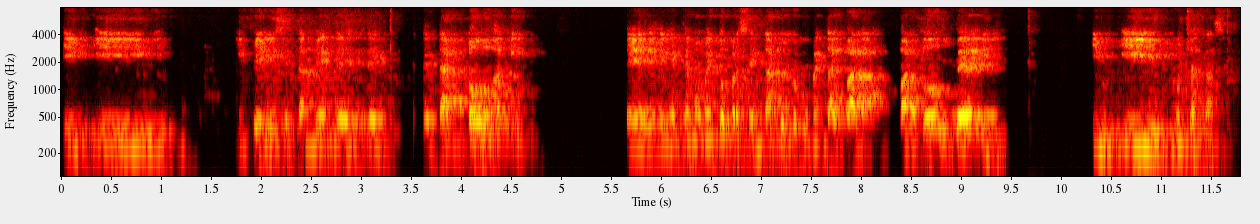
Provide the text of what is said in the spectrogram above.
y, y, y felices también de, de, de, estar todos aquí eh, en este momento presentando el documental para, para todos ustedes y, y muchas gracias.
